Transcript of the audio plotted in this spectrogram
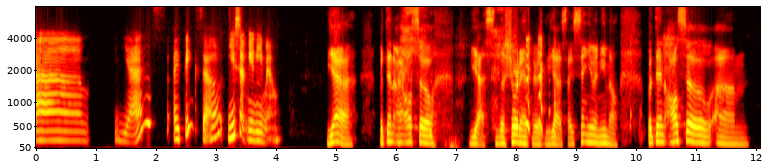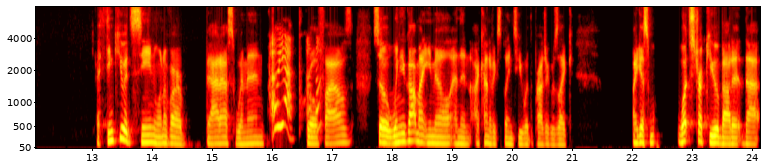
Um, yes, I think so. You sent me an email. Yeah. But then I also yes, the short answer is yes. I sent you an email. But then also um I think you had seen one of our badass women Oh yeah. Uh-huh. profiles. So when you got my email and then I kind of explained to you what the project was like, I guess what struck you about it that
